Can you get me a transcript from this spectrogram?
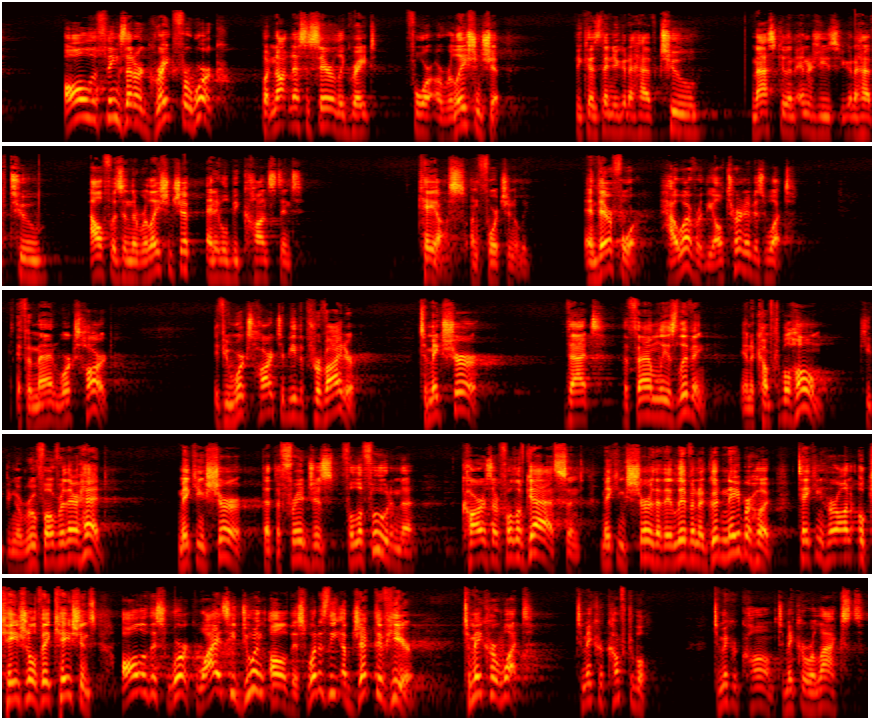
All the things that are great for work, but not necessarily great for a relationship. Because then you're going to have two masculine energies, you're going to have two alphas in the relationship, and it will be constant chaos, unfortunately. And therefore, however, the alternative is what? If a man works hard, if he works hard to be the provider, to make sure that the family is living in a comfortable home, keeping a roof over their head, making sure that the fridge is full of food and the cars are full of gas, and making sure that they live in a good neighborhood, taking her on occasional vacations. All of this work, why is he doing all this? What is the objective here? To make her what? To make her comfortable to make her calm, to make her relaxed.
